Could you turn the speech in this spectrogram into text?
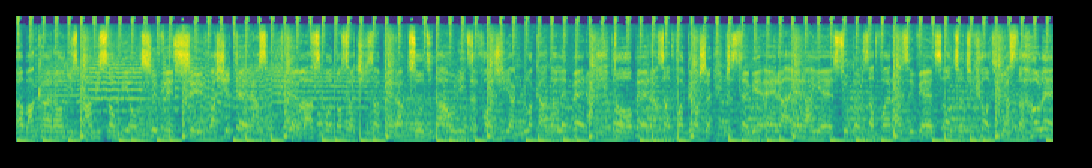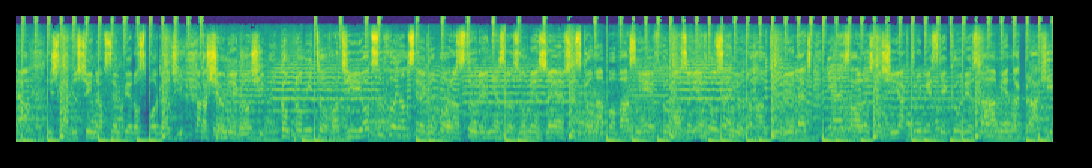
A makaronizmami sobie oczy wyższy. Właśnie teraz temat spod osa ci zabieram. Cud na ulicę wchodzi jak blokada lepera. To opera za dwa grosze, przez tebie era Era jest super za dwa razy, więc o co ci chodzi? Jasna cholera, nie szlak ci na wstępie rozpogodzi. Tak się nie godzi, kompromitować i odsłuchując tego po raz który nie zrozumie, że wszystko na poważnie w humorze Nie w dążeniu do hałtury, lecz niezależności jak trójmiejskie kury Znam jednak braki,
